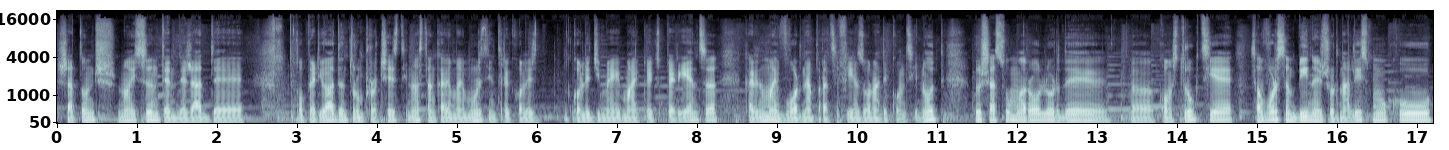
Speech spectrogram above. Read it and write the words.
Și atunci noi suntem deja de o perioadă într-un proces din ăsta în care mai mulți dintre colegi colegii mei mai cu experiență, care nu mai vor neapărat să fie în zona de conținut, își asumă roluri de uh, construcție sau vor să îmbine jurnalismul cu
